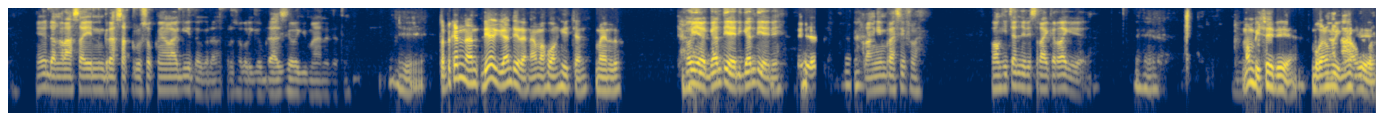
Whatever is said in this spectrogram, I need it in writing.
iya. Ya udah ngerasain gerasak gerusuknya lagi tuh, gerasak gerusuk Liga Brazil gimana tuh. Iya. Tapi kan dia ganti kan sama Huang Hichan main lu. Oh iya, ganti ya, diganti ya dia. Iya. Kurang impresif lah. Wang Hichan jadi striker lagi ya. Iya. Emang bisa dia ya? Bukan Nggak winger tahu, dia. ya?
